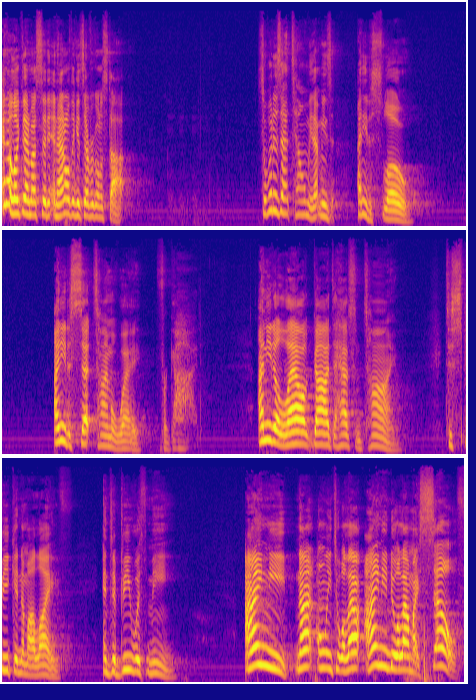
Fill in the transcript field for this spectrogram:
And I looked at him, I said, and I don't think it's ever going to stop. So, what does that tell me? That means I need to slow. I need to set time away for God. I need to allow God to have some time to speak into my life and to be with me. I need not only to allow, I need to allow myself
